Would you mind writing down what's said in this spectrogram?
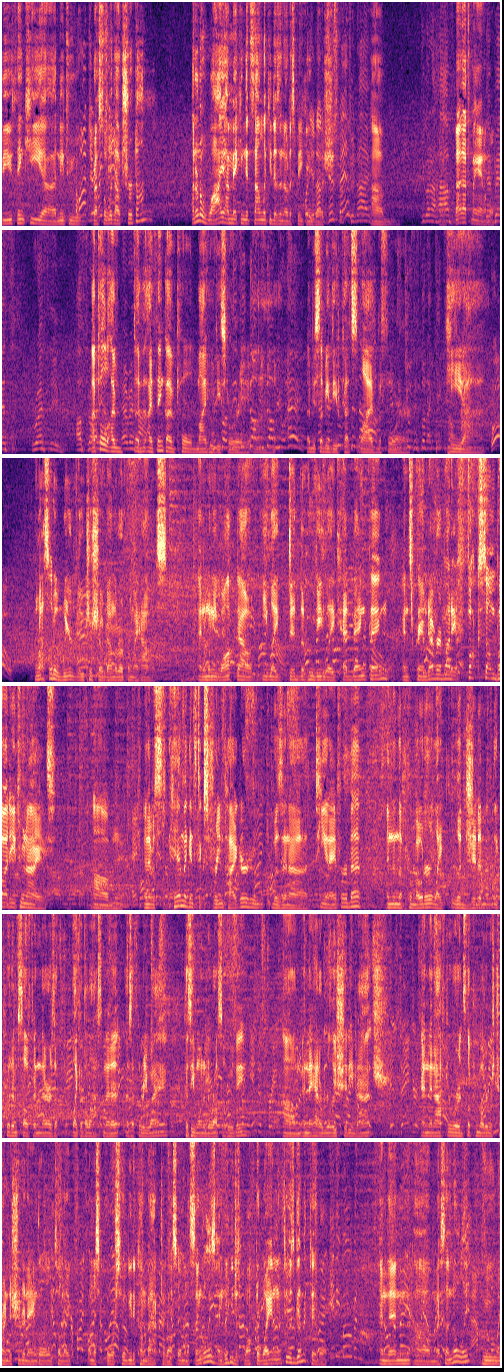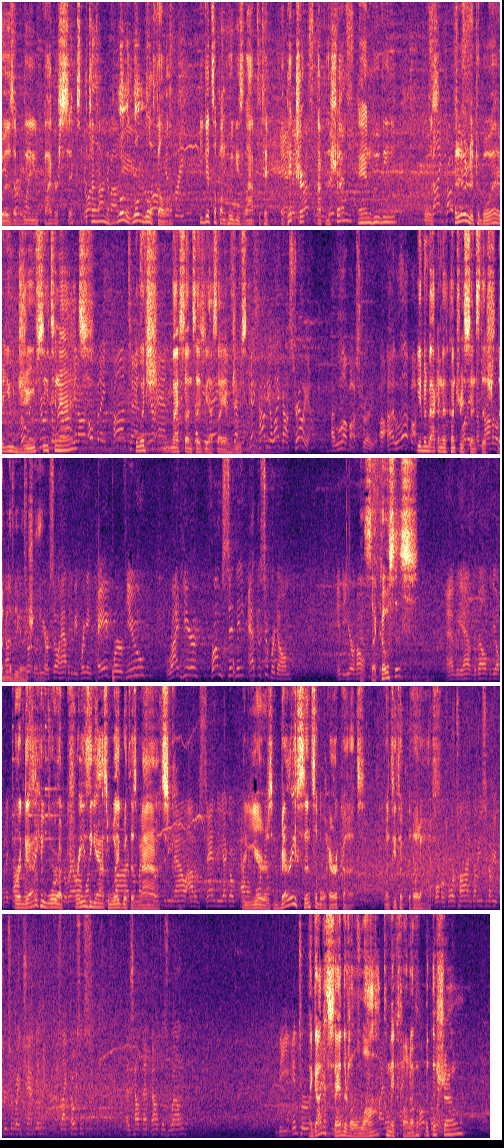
do you think he uh, need to on, Jeremy, wrestle without shirt on? I don't know why I'm making it sound like he doesn't know to speak What are you, not a English. Juice fan? Um, you're gonna have that, that's my animal. best wrestling Australia I've told I've I. I think I've told my Juvy Because story this is on uh, WWA, WCW Deep Cuts live before and the Juice is gonna kick he some uh. Whoa! wrestled a weird lucha show down the road from my house. And when he walked out, he like did the Juvy like headbang thing and screamed, "Everybody, fuck somebody tonight!" Um, and it was him against Extreme Tiger, who was in a TNA for a bit. And then the promoter like legitimately put himself in there as a like at the last minute as a three way because he wanted to wrestle Juvy. Um, and they had a really shitty match. And then afterwards, the promoter was trying to shoot an angle to like almost force Juvy to come back to wrestle him in a singles, and Juvy just walked away and went to his gimmick table. And then um, my son Noli, who was I believe five or six at the time, little little, little fella, he gets up on Juvy's lap to take a picture after the show, and Juvy goes, "Hello, little boy, are you juicy tonight?" To which my son says, "Yes, I am juicy." King, how do you like Australia? I love Australia. I love Australia. He'd been back in the country What since the WWA We are so happy to be bringing pay-per-view right here from Sydney at the Superdome into your home. Psicosis. And we have the bell for the opening For a guy who wore a crazy-ass wig with his 175 mask now out of San Diego, For years, very sensible haircut. Once he took the hood off. Former four-time WCW Cruiserweight Champion, Psicosis, has held that belt as well. The inter I gotta say, there's a lot to make fun of with this show.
